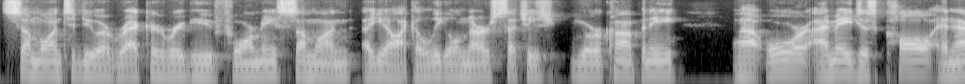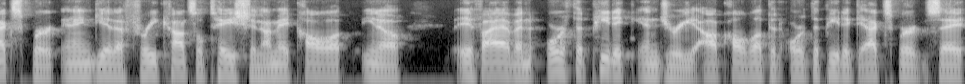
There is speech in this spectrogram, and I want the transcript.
someone to do a record review for me, someone, uh, you know, like a legal nurse, such as your company, uh, or I may just call an expert and get a free consultation. I may call up, you know, if I have an orthopedic injury, I'll call up an orthopedic expert and say,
